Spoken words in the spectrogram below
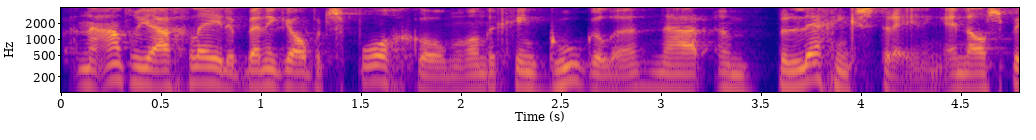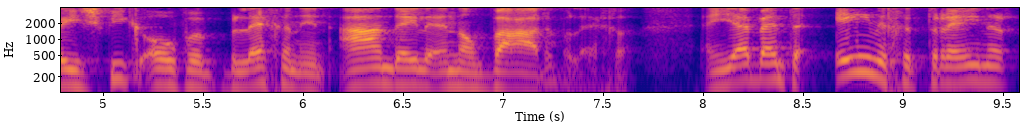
Een aantal jaar geleden ben ik jou op het spoor gekomen, want ik ging googlen naar een beleggingstraining. En dan specifiek over beleggen in aandelen en dan waardebeleggen. En jij bent de enige trainer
